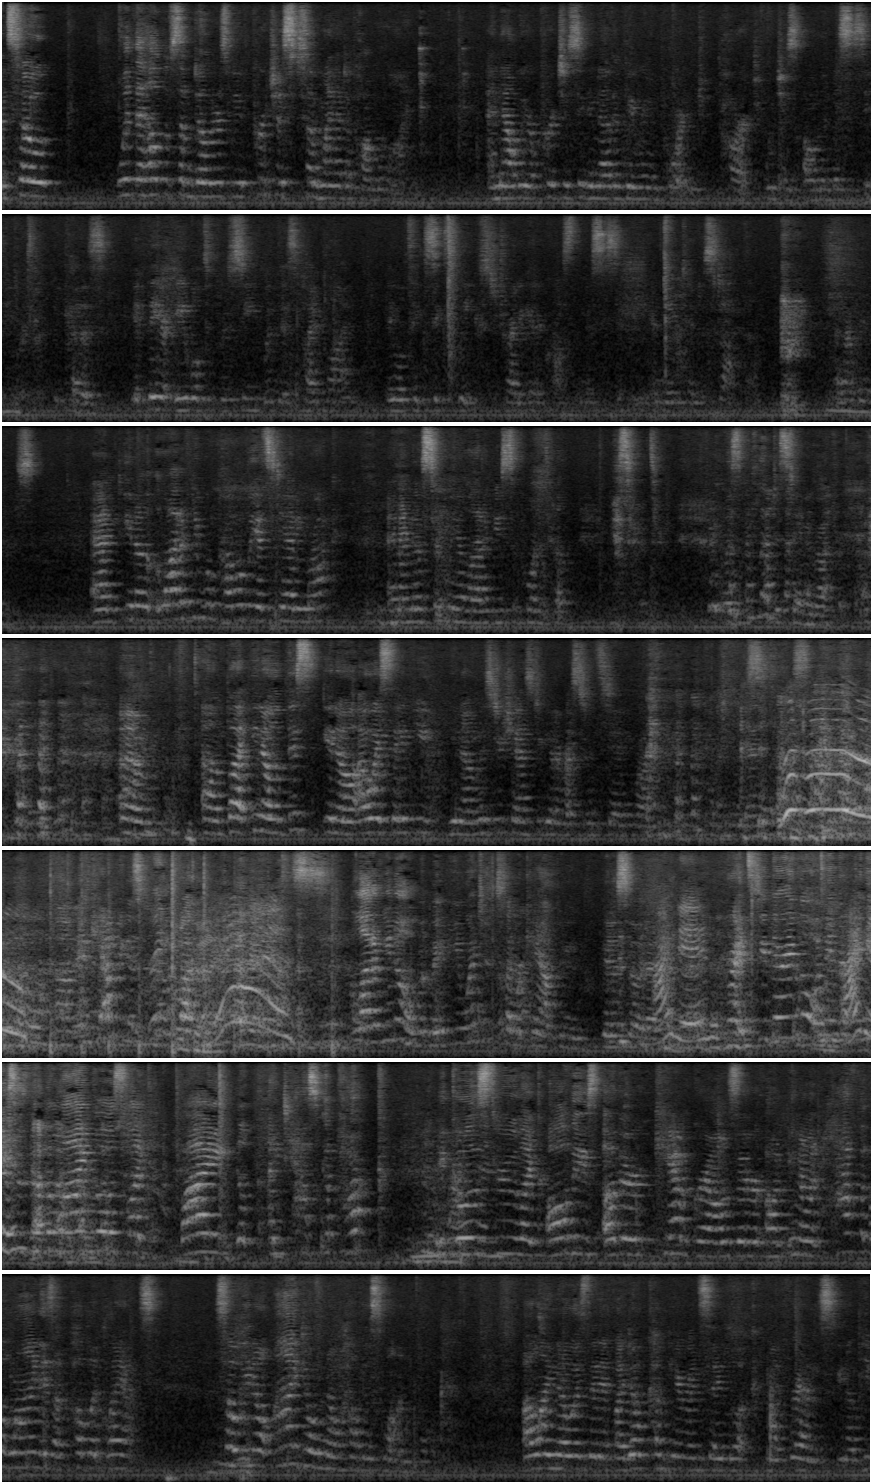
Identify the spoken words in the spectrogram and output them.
And so, with the help of some donors, we have purchased some land upon the line. And now we are purchasing another very important part, which is on the Mississippi River. Because if they are able to proceed with this pipeline, they will take six weeks to try to get across the Mississippi, and we intend to stop them at our rivers. And, you know, a lot of you were probably at Standing Rock, and I know certainly a lot of you supported them. Yes. Elizabeth lived at Standing Rock for a while. Um, uh, but, you know, this, you know, I always say if you, you know, missed your chance to get arrested in Standing Rock, you come to Minnesota. Woohoo! Um, and camping is great, but, Yes. a lot of you know, but maybe you went to summer camp in Minnesota. I did. Right, see, there you go, I mean, the I thing did. is that the line goes like by Itasca Park. It goes through like all these other campgrounds that are on, you know, and half of the line is on public lands. So, you know, I don't know how this will unfold. All I know is that if I don't come here and say, look, my friends, you know, people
